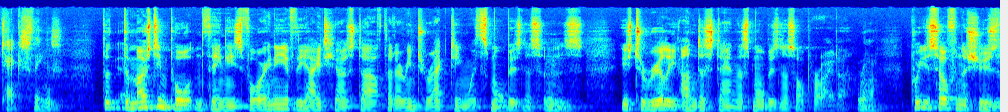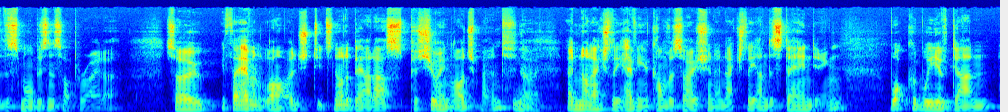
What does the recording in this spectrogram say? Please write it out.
tax things, The, the most important thing is for any of the ATO staff that are interacting with small businesses mm. is to really understand the small business operator. right? Put yourself in the shoes of the small business operator. So if they haven't lodged, it's not about us pursuing lodgement No, and not actually having a conversation and actually understanding what could we have done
